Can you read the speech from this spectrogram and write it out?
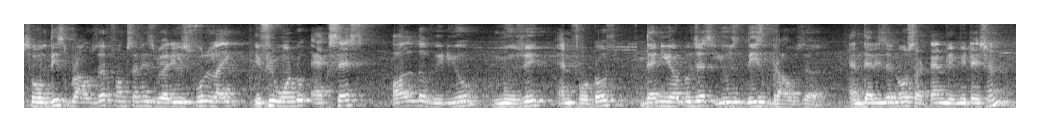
So this browser function is very useful. Like if you want to access all the video music and photos then you have to just use this browser. And there is no certain limitation.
